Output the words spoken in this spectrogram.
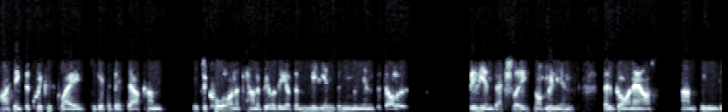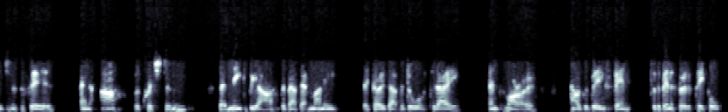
I think the quickest way to get the best outcomes is to call on accountability of the millions and millions of dollars, billions actually, not millions, that have gone out um, in Indigenous affairs and ask the questions that need to be asked about that money that goes out the door today and tomorrow. How's it being spent for the benefit of people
